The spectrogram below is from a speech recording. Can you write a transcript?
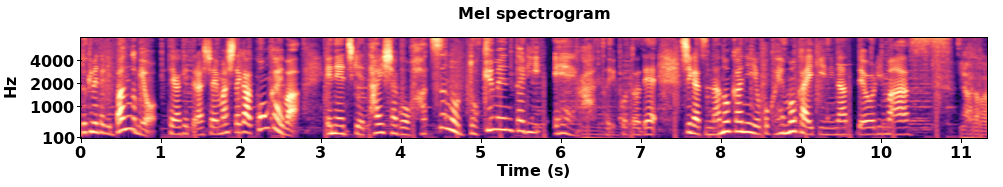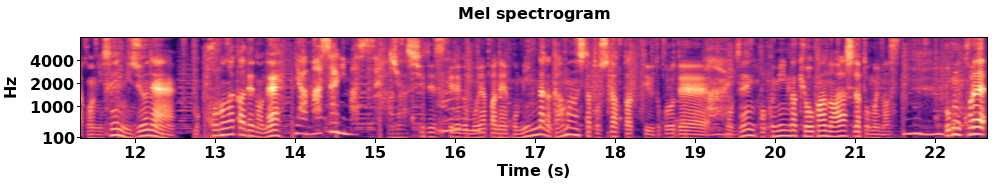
ドキュメンタリー番組を手掛けてらっしゃいましたが今回は NHK 退社後初のドキュメンタリー映画ということで4月7日に予告編も解禁になっております。いやだからこの2020年もうコロナ禍でのねいやまさにまさに。話ですけれどもやっぱねこうみんなが我慢した年だったっていうところで、はい。もう全国民が共感の嵐だと思います。うんうん。僕もこれ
